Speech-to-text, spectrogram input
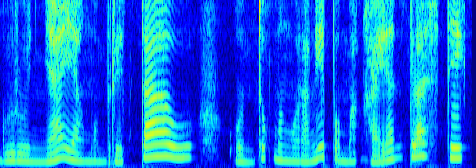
gurunya yang memberitahu untuk mengurangi pemakaian plastik.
